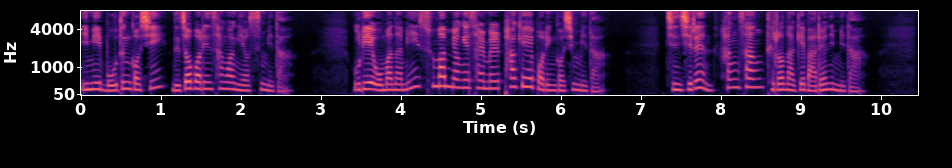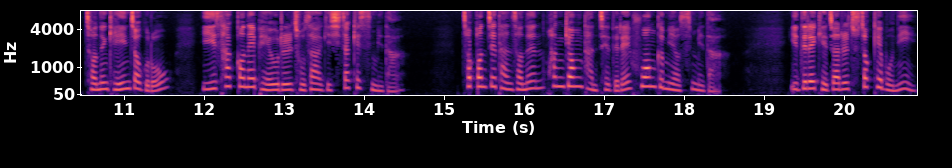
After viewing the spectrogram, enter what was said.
이미 모든 것이 늦어버린 상황이었습니다. 우리의 오만함이 수만 명의 삶을 파괴해버린 것입니다. 진실은 항상 드러나게 마련입니다. 저는 개인적으로 이 사건의 배후를 조사하기 시작했습니다. 첫 번째 단서는 환경단체들의 후원금이었습니다. 이들의 계좌를 추적해보니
